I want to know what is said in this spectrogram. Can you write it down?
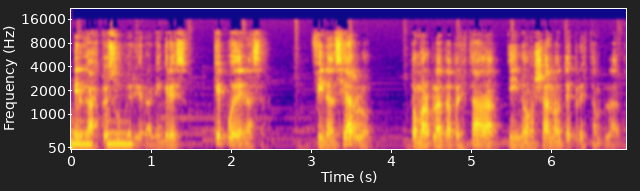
El gasto es superior al ingreso. ¿Qué pueden hacer? ¿Financiarlo? ¿Tomar plata prestada? Y no, ya no te prestan plata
